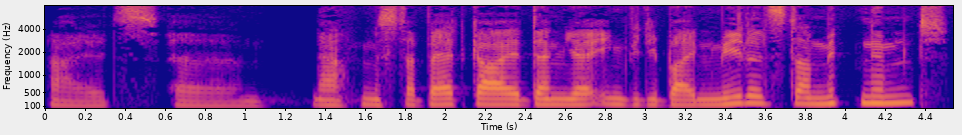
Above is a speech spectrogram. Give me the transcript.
als äh, na, Mr. Bad Guy dann ja irgendwie die beiden Mädels da mitnimmt.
